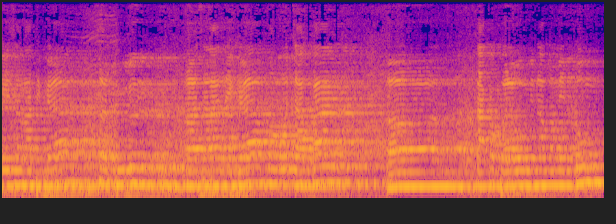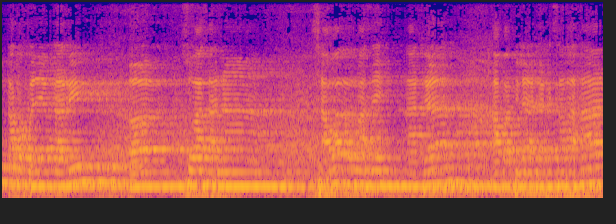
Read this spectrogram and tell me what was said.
KKTI Salatiga sedulur eh, Salatiga mengucapkan eh, takabbalu minna wa minkum takabbal ya karim. Eh, suasana syawal masih ada. Apabila ada kesalahan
